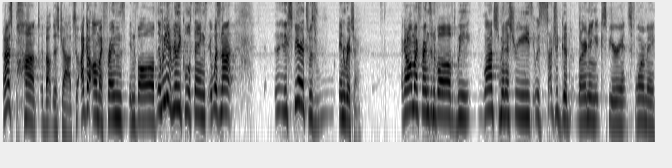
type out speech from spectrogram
And I was pumped about this job. So I got all my friends involved, and we did really cool things. It was not, the experience was enriching. I got all my friends involved. We launched ministries. It was such a good learning experience for me.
